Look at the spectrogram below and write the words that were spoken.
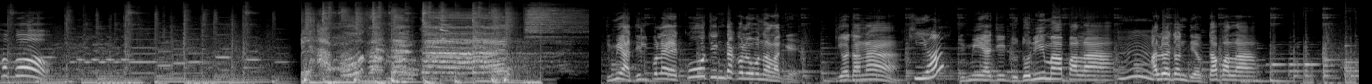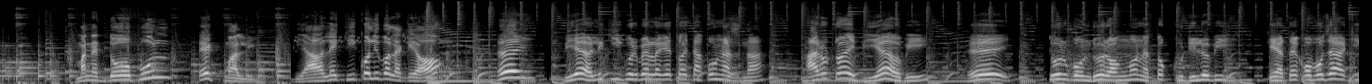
হ'ব তুমি আদিল পেলাই একো চিন্তা কৰিব নালাগে। কিয় জানা? কিয়? তুমি আজি দুজনী মা পালা আৰু এজন দেউতা পালা। মানে দপুল এক মালি। বিয়া হ'লে কি কৰিব লাগে অ? এই বিয়া হ'লে কি কৰিব লাগে তই তাকো নাজনা। আৰু তই বিয়া হবি? এই তোৰ বন্ধু ৰংমন সিহঁতক সুধি ল'বি সিহঁতে ক'ব যা কি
